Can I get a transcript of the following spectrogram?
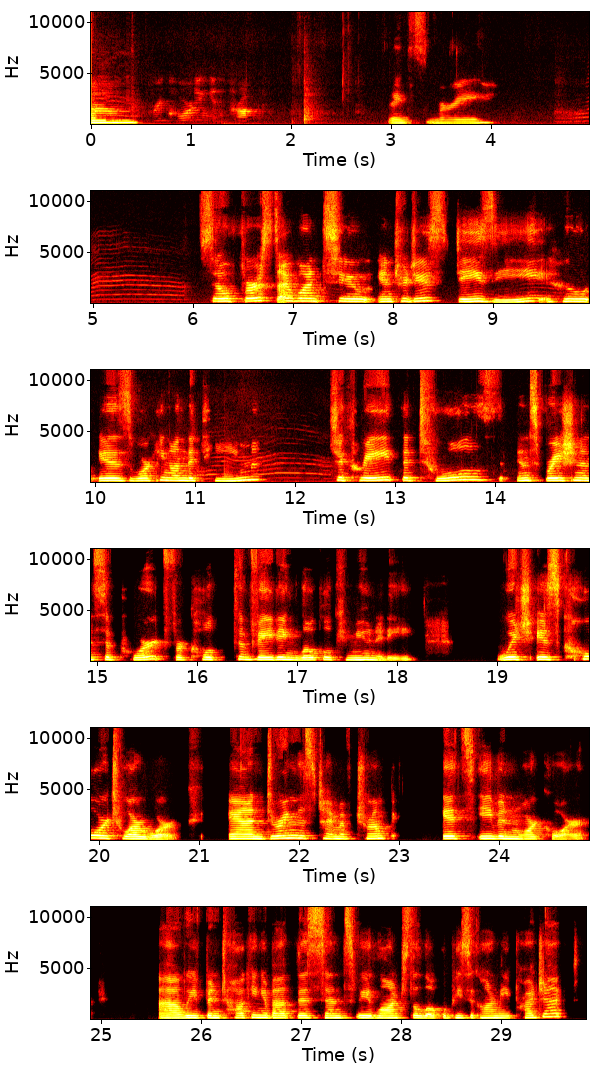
Um, thanks, Marie. So first I want to introduce Daisy, who is working on the team to create the tools, inspiration, and support for cultivating local community, which is core to our work. And during this time of Trump, it's even more core. Uh, we've been talking about this since we launched the Local Peace Economy Project,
